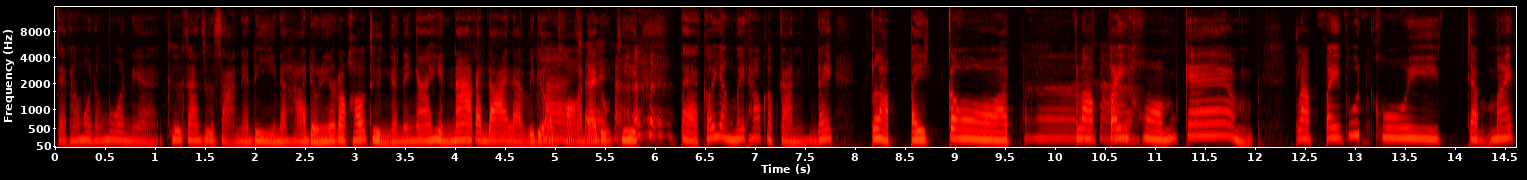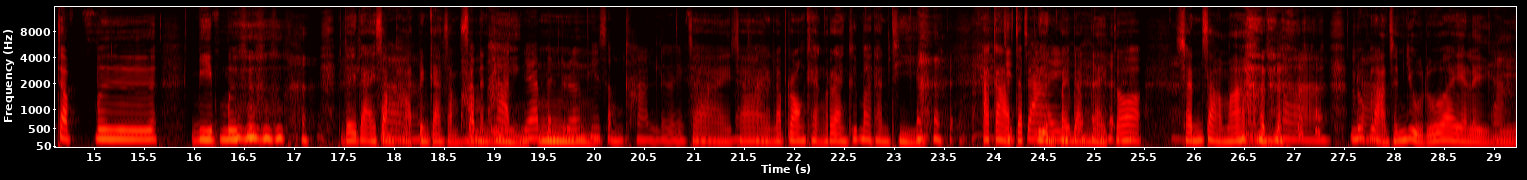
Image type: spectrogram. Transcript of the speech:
แต่ทั้งหมดทั้งมวลเนี่ยคือการสื่อสารเนี่ยดีนะคะ เดี๋ยวนี้เราเข้าถึงกันได้ง่ายเห็นหน้ากันได้แหละวิดีโอค่ะคอลกันได้ใช่ทุกค่ะที่ แต่ก็ยังไม่เท่ากับการได้กลับไปกอดอ่ากลับไปค่ะหอมแก้ม กลับไปพูดคุย จับไม้จับ มือ บีบมือ ใดๆสัมผัสเป็นการสัมผัสสัมนั่นเอผัสงเนี่ยเป็นมเรื่องที่สำคัญเลยค่ะใช่ใช่นะคะรับรองแข็งแรงขึ้นมาทันที อากาศจิตจะใจเปลี่ยนไปแบบไหนก็ ฉันสามารถค่ะลูกหลานฉันอยู่ด้วยอะไรอย่างค่ะนี้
